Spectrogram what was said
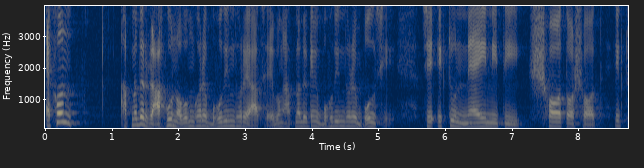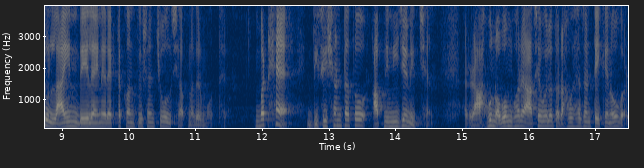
এখন আপনাদের রাহু নবম ঘরে বহুদিন ধরে আছে এবং আপনাদেরকে আমি বহুদিন ধরে বলছি যে একটু ন্যায় নীতি সৎ অসৎ একটু লাইন বে লাইনের একটা কনফিউশন চলছে আপনাদের মধ্যে। বাট হ্যাঁ ডিসিশনটা তো আপনি নিজে নিচ্ছেন। রাহু নবম ঘরে আছে বলে তো রাহু হ্যাজান টেকেন ওভার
